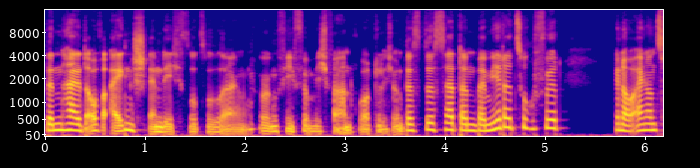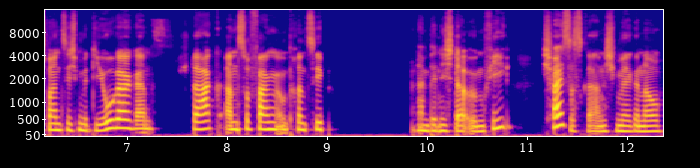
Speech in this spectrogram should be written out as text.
bin halt auch eigenständig sozusagen irgendwie für mich verantwortlich. Und das, das hat dann bei mir dazu geführt, genau, 21 mit Yoga ganz stark anzufangen im Prinzip. Und dann bin ich da irgendwie, ich weiß es gar nicht mehr genau,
